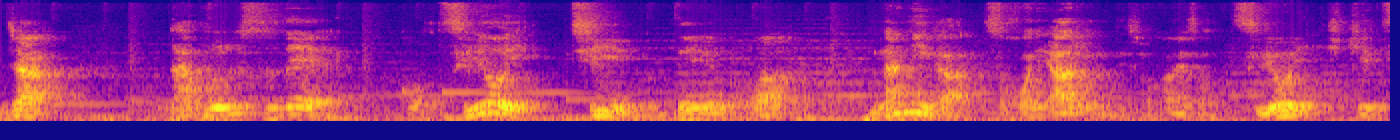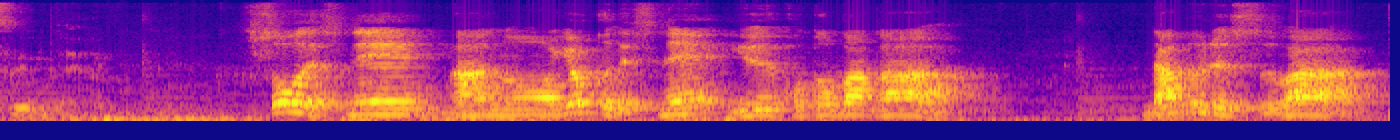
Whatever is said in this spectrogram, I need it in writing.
じゃあダブルスでこう強いチームっていうのは何がそこにあるんでしょうかねその強い秘訣みたいなそうですね。あの、よくですね、言う言葉が、ダブルスは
